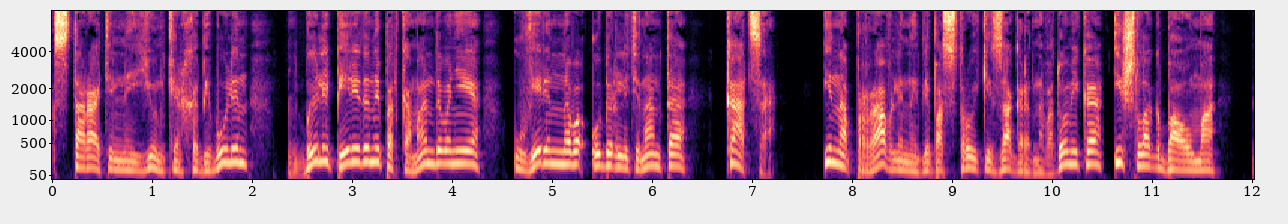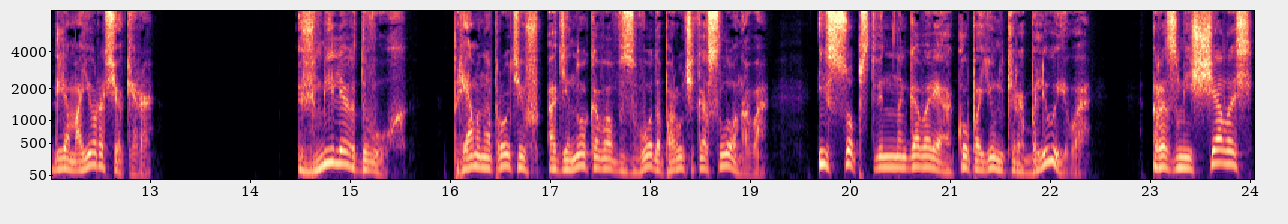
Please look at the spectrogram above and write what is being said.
старательный юнкер Хабибулин, были переданы под командование уверенного обер-лейтенанта Каца и направлены для постройки загородного домика и шлагбаума для майора Сёкера. В милях двух, прямо напротив одинокого взвода поручика Слонова и, собственно говоря, копа юнкера Блюева, размещалась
